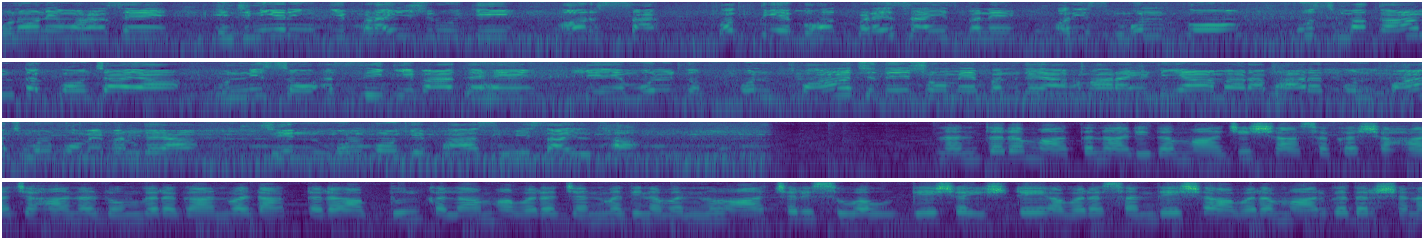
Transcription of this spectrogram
उन्होंने वहाँ से इंजीनियरिंग की पढ़ाई शुरू की और वक्त के बहुत बड़े साइंस बने और इस मुल्क को उस मकाम तक पहुँचाया। 1980 की बात है कि ये मुल्क उन पाँच देशों में बन गया। हमारा इंडिया हमारा भारत उन पाँच मुल्कों में बन गया जिन मुल्कों के पास मिसाइल था। ನಂತರ ಮಾತನಾಡಿದ ಮಾಜಿ ಶಾಸಕ ಶಹಾಜಹಾನ ಡೊಂಗರಗಾನ್ವ ಡಾಕ್ಟರ್ ಅಬ್ದುಲ್ ಕಲಾಂ ಅವರ ಜನ್ಮದಿನವನ್ನು ಆಚರಿಸುವ ಉದ್ದೇಶ ಇಷ್ಟೇ. ಅವರ ಸಂದೇಶ, ಅವರ ಮಾರ್ಗದರ್ಶನ,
